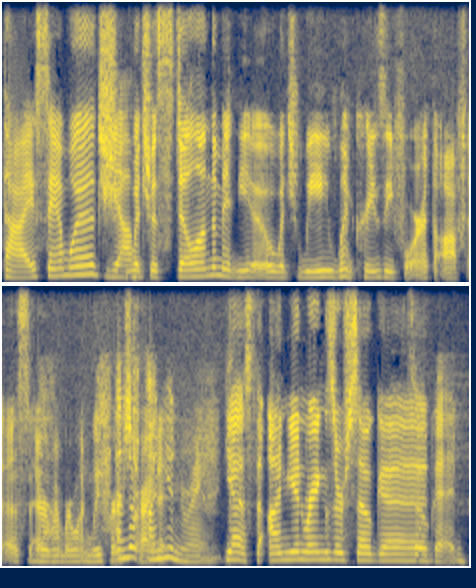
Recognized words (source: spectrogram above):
thigh sandwich, Yeah. which is still on the menu, which we went crazy for at the office. I remember when we first and their tried onion it. ring. Yes, the onion rings are so good. So good.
